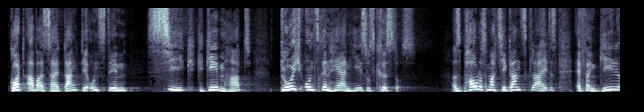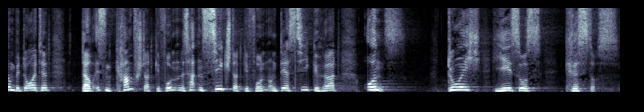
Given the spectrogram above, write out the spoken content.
Gott aber sei Dank, der uns den Sieg gegeben hat durch unseren Herrn Jesus Christus. Also Paulus macht hier ganz klar, das Evangelium bedeutet, da ist ein Kampf stattgefunden, es hat ein Sieg stattgefunden und der Sieg gehört uns durch Jesus Christus.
